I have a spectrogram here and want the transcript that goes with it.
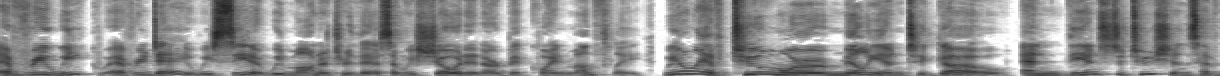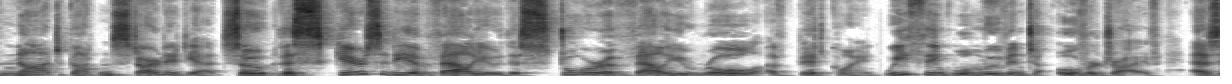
every week, every day. We see it, we monitor this, and we show it in our Bitcoin monthly. We only have two more million to go, and the institutions have not gotten started yet. So, the scarcity of value, the store of value role of Bitcoin, we think will move into overdrive as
